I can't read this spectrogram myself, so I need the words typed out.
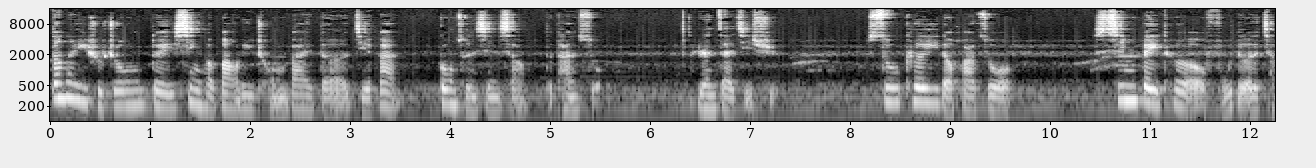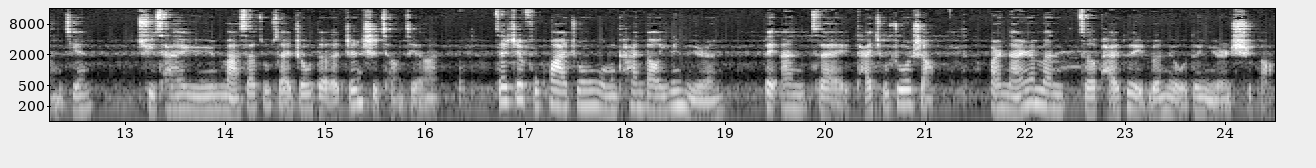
当代艺术中对性和暴力崇拜的结伴共存现象的探索。仍在继续。苏科伊的画作《辛贝特福德的强奸》取材于马萨诸塞州的真实强奸案。在这幅画中，我们看到一个女人被按在台球桌上，而男人们则排队轮流对女人施暴。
